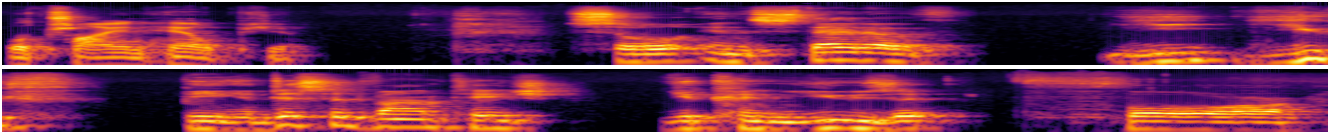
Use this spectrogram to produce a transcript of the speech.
will try and help you. So instead of youth being a disadvantage, you can use it for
